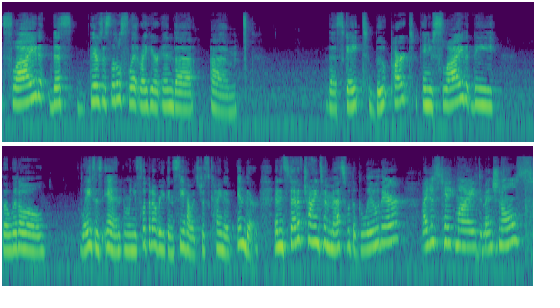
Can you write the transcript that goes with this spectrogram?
slide this, there's this little slit right here in the, um, the skate boot part and you slide the, the little laces in and when you flip it over you can see how it's just kind of in there. And instead of trying to mess with the glue there, I just take my dimensionals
